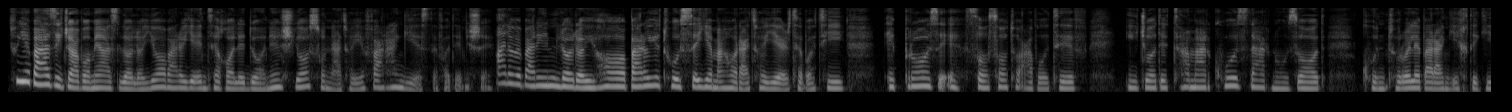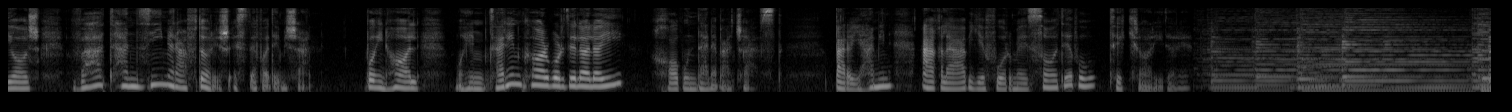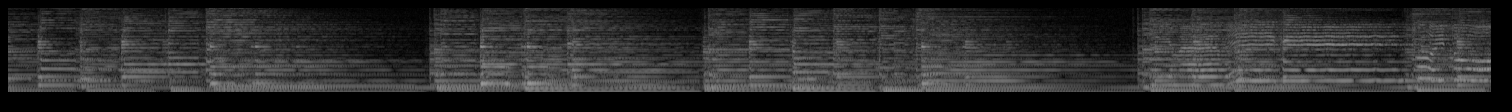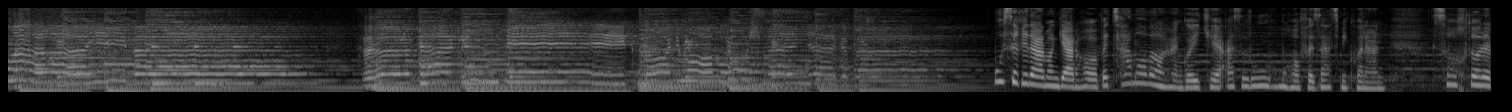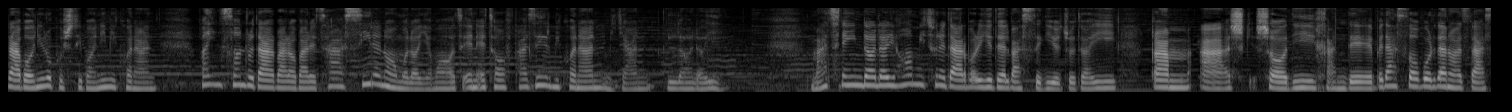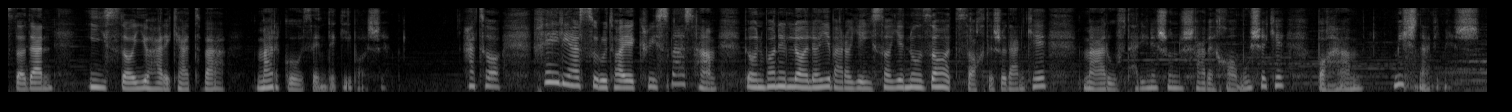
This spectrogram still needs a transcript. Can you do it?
توی بعضی جوامع از لالایی ها برای انتقال دانش یا سنت های فرهنگی استفاده میشه. علاوه بر این لالایی ها برای توسعه مهارت های ارتباطی، ابراز احساسات و عواطف، ایجاد تمرکز در نوزاد، کنترل برانگیختگیاش و تنظیم رفتارش استفاده میشن. با این حال مهمترین کاربرد لالایی خوابوندن بچه است. برای همین اغلب یه فرم ساده و تکراری داره. موسیقی درمانگرها به تمام آهنگایی که از روح محافظت می‌کنن ساختار روانی رو پشتیبانی می‌کنن و انسان رو در برابر تاثیر ناملایمات انعطاف پذیر می‌کنن میگن لالایی متن این لالایی ها می‌تونه درباره دلبستگی و جدایی، غم، اشک، شادی، خنده، به دست آوردن و از دست دادن، ایستایی و حرکت و مرگ و زندگی باشه. حتی خیلی از سرودهای کریسمس هم به عنوان لالایی برای عیسی نوزاد ساخته شدن که معروف ترینشون شب خاموشه که با هم میشنویمش.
